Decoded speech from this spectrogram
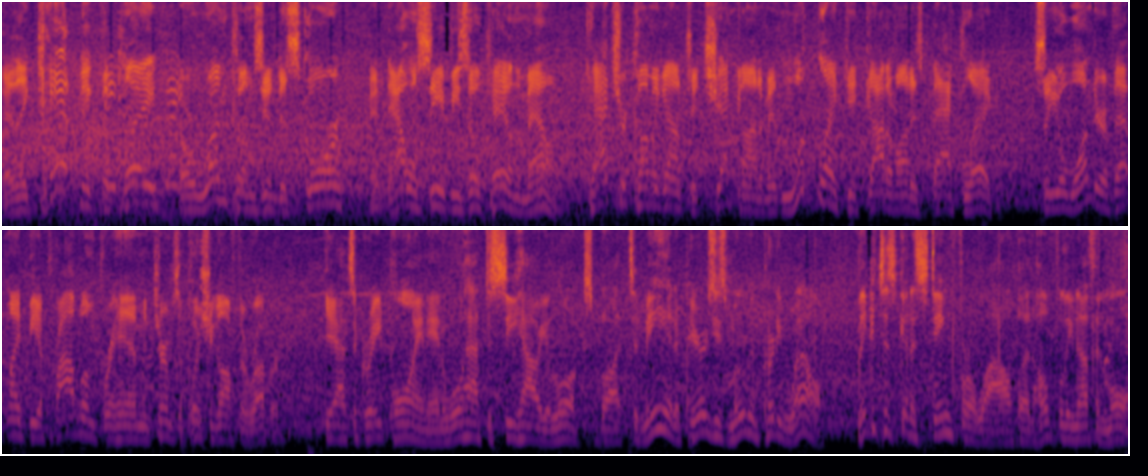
And they can't make the play. A run comes in to score. And now we'll see if he's okay on the mound. Catcher coming out to check on him. It looked like it got him on his back leg. So you'll wonder if that might be a problem for him in terms of pushing off the rubber. Yeah, it's a great point, and we'll have to see how he looks. But to me, it appears he's moving pretty well. I think it's just going to sting for a while, but hopefully nothing more.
